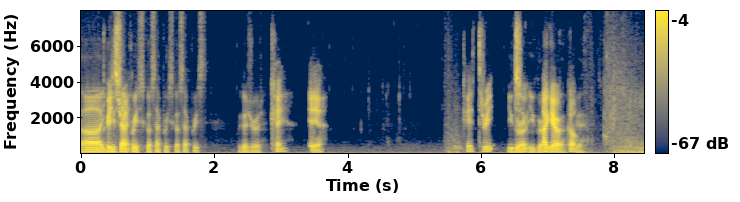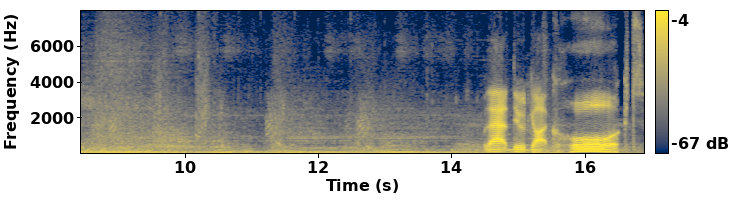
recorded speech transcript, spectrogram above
Uh, you Priest, set right? priest. Go set priest. Go set priest. We go druid. Okay. Yeah. yeah. Okay. Three. You grow. Two- You grow. I you get grow. go. Yeah. That dude got cooked.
